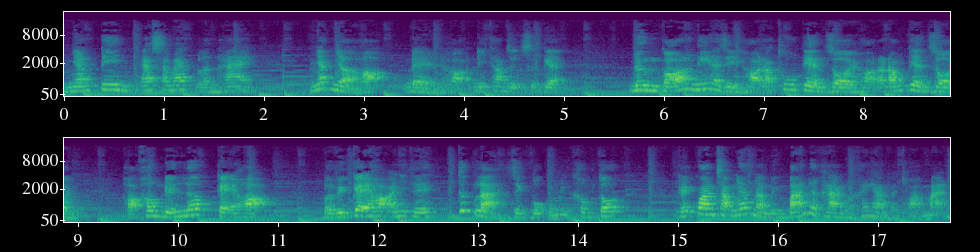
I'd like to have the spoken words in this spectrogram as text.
nhắn tin sms lần hai, nhắc nhở họ để họ đi tham dự sự kiện đừng có nghĩ là gì họ đã thu tiền rồi họ đã đóng tiền rồi họ không đến lớp kệ họ. Bởi vì kệ họ như thế tức là dịch vụ của mình không tốt. Cái quan trọng nhất là mình bán được hàng và khách hàng phải thỏa mãn.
